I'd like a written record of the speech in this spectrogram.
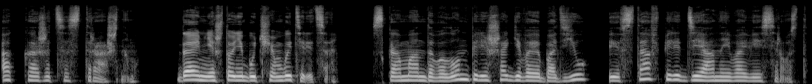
окажется страшным. «Дай мне что-нибудь, чем вытереться», — скомандовал он, перешагивая бадью и встав перед Дианой во весь рост.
